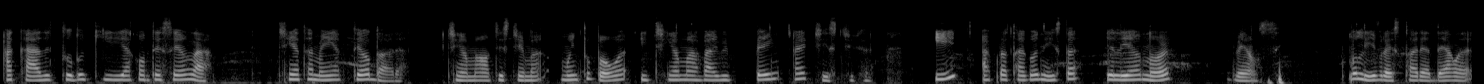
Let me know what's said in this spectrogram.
a casa e tudo que ia acontecer lá. Tinha também a Teodora. Tinha uma autoestima muito boa e tinha uma vibe bem artística. E a protagonista, Eleanor, vence. No livro, a história dela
